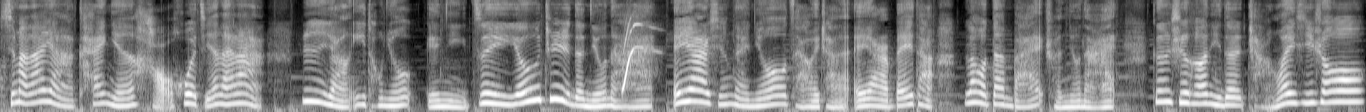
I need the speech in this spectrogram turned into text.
喜马拉雅开年好货节来啦！认养一头牛，给你最优质的牛奶。A 二型奶牛才会产 A 二贝塔酪蛋白纯牛奶，更适合你的肠胃吸收哦。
